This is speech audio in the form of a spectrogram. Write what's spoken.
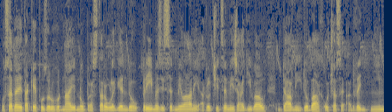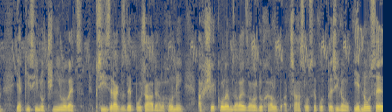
Osada je také pozoruhodná jednou prastarou legendou. Prý mezi Sedmilány a Vlčicemi řádíval v dávných dobách o čase adventním jakýsi noční lovec. Přízrak zde pořádal hony a vše kolem zalézalo do chalup a třáslo se pod peřinou. Jednou se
